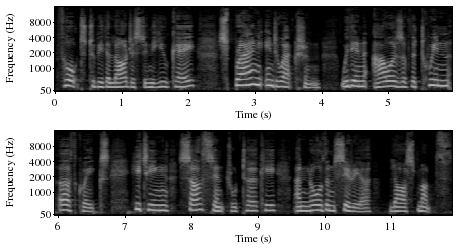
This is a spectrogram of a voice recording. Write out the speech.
thought to be the largest in the UK, sprang into action within hours of the twin earthquakes hitting south central Turkey and northern Syria last month.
